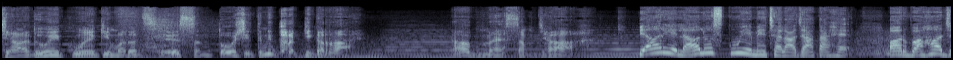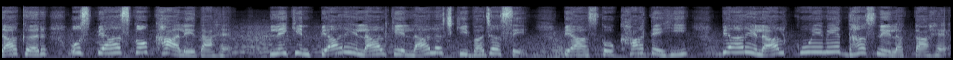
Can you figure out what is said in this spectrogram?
जादुई कुएँ की मदद से संतोष इतनी तरक्की कर रहा है। अब मैं समझा। प्यारे लाल उस कुएँ में चला जाता है और वहाँ जाकर उस प्याज को खा लेता है। लेकिन प्यारे लाल के लालच की वजह से प्याज को खाते ही प्यारे लाल कुएँ में धंसने लगता है।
